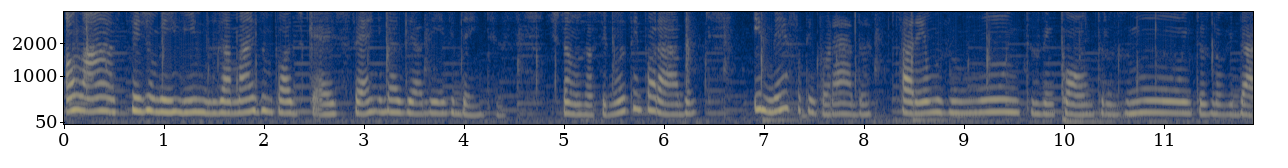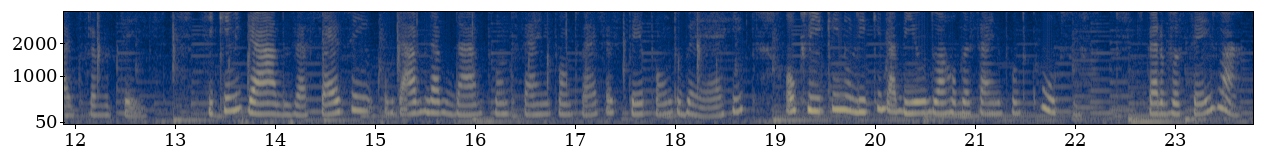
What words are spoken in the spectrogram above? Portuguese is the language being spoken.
Olá, sejam bem-vindos a mais um podcast CERN baseado em evidências. Estamos na segunda temporada e nessa temporada faremos muitos encontros, muitas novidades para vocês. Fiquem ligados, acessem o www.cern.fst.br ou cliquem no link da bio do arroba cern.cursos. Espero vocês lá!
